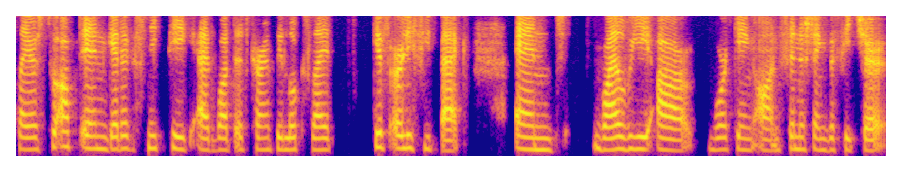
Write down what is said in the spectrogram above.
players to opt in, get a sneak peek at what it currently looks like, give early feedback. And while we are working on finishing the feature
